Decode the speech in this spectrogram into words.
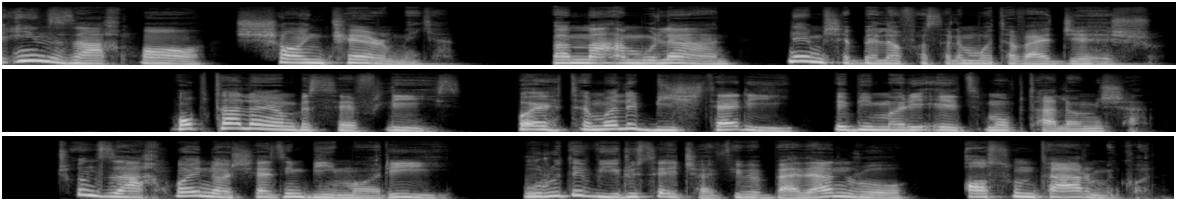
به این زخمها شانکر میگن و معمولا نمیشه بلافاصله متوجهش شد. مبتلایان به سفلیس با احتمال بیشتری به بیماری ایدز مبتلا میشن چون زخمای ناشی از این بیماری ورود ویروس H به بدن رو آسونتر می‌کنه.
